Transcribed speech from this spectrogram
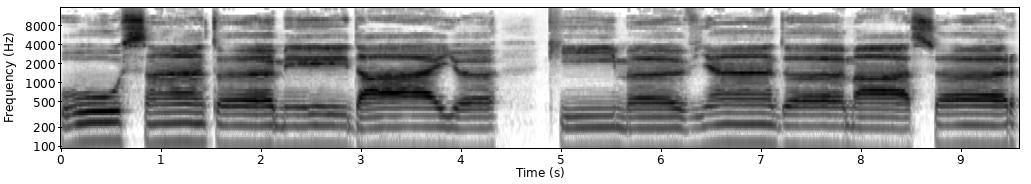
Ô sainte médaille qui me vient de ma sœur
